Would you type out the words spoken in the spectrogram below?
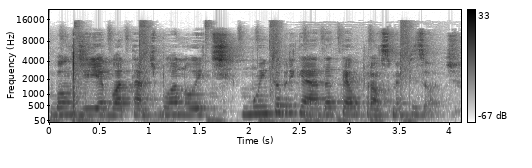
Bom dia, boa tarde, boa noite. Muito obrigada. Até o próximo episódio.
